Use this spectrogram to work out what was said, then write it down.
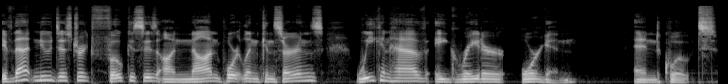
If that new district focuses on non Portland concerns, we can have a greater Oregon. End quote.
